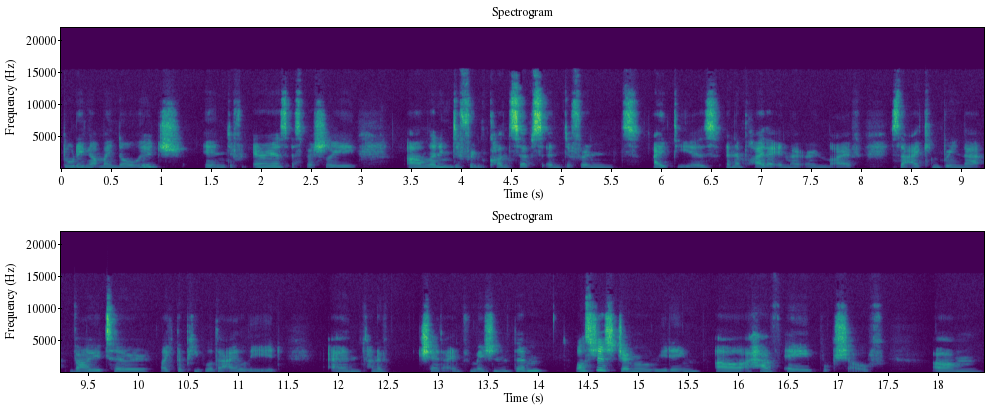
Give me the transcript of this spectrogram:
building up my knowledge in different areas, especially um, learning different concepts and different ideas and apply that in my own life so that I can bring that value to like the people that I lead and kind of share that information with them. Also, just general reading. Uh, I have a bookshelf, um,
